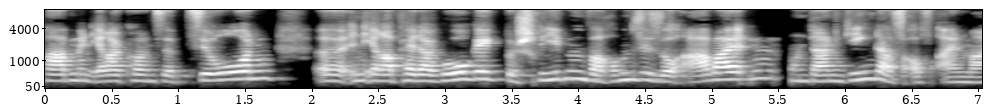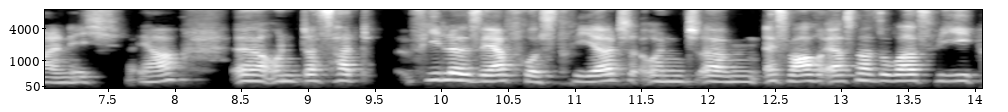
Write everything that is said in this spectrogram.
haben in ihrer Konzeption, äh, in ihrer Pädagogik beschrieben, warum sie so arbeiten. Und dann ging das auf einmal nicht. Ja, äh, und das hat viele sehr frustriert. Und ähm, es war auch erstmal sowas wie,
